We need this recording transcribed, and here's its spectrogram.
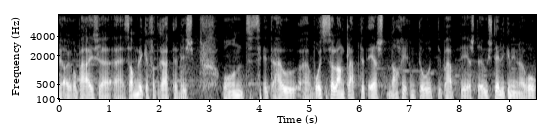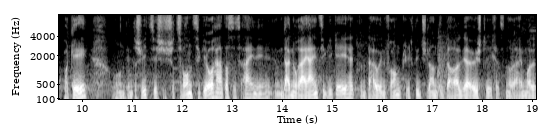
europäischen äh, Sammlungen vertreten ist. Und es hat auch, äh, obwohl sie so lange gelebt hat, erst nach ihrem Tod überhaupt die ersten Ausstellungen in Europa gegeben. Und in der Schweiz ist es schon 20 Jahre her, dass es eine und auch nur eine einzige gegeben hat. Und auch in Frankreich, Deutschland, Italien, Österreich hat es noch einmal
